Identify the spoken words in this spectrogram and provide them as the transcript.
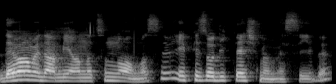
devam eden bir anlatının olması ve epizodikleşmemesiydi.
